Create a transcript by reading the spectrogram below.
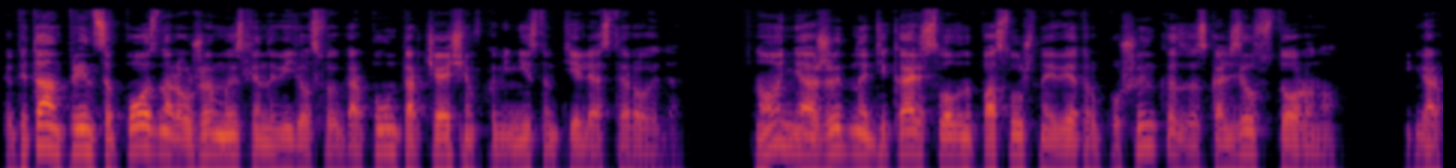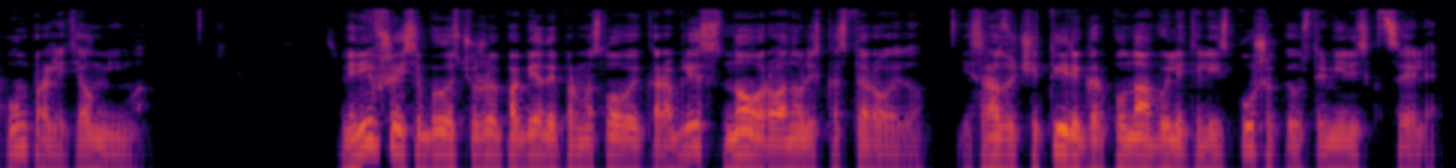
Капитан принца Познера уже мысленно видел свой гарпун, торчащим в каменистом теле астероида. Но неожиданно дикарь, словно послушная ветру пушинка, заскользил в сторону, и гарпун пролетел мимо. Смирившиеся было с чужой победой промысловые корабли снова рванулись к астероиду, и сразу четыре гарпуна вылетели из пушек и устремились к цели.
